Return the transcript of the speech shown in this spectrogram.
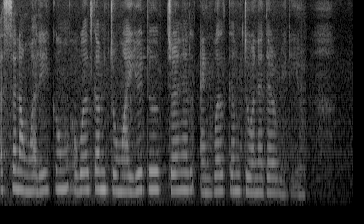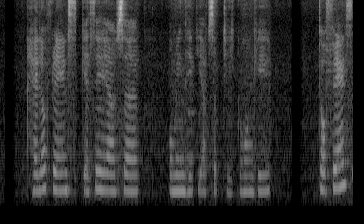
Assalamualaikum. Welcome to my YouTube channel and welcome to another video. Hello friends कैसे हैं आप सब? उम्मीद है कि आप सब ठीक होंगे। तो फ्रेंड्स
